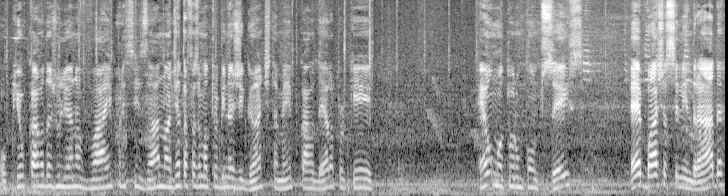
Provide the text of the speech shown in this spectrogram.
o que o carro da Juliana vai precisar. Não adianta fazer uma turbina gigante também pro carro dela, porque é um motor 1.6, é baixa cilindrada.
